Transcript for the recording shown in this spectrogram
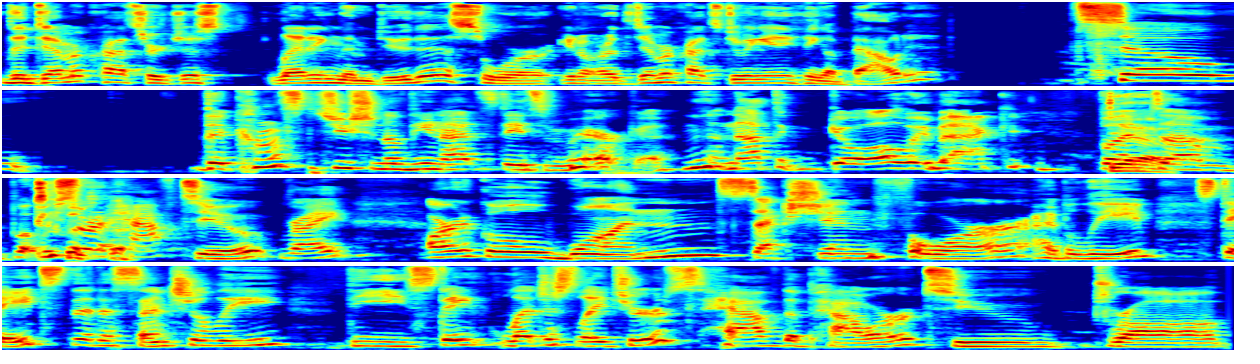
the Democrats are just letting them do this, or you know, are the Democrats doing anything about it? So the Constitution of the United States of America, not to go all the way back, but yeah. um, but we sort of have to, right? Article 1, Section 4, I believe, states that essentially the state legislatures have the power to draw,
